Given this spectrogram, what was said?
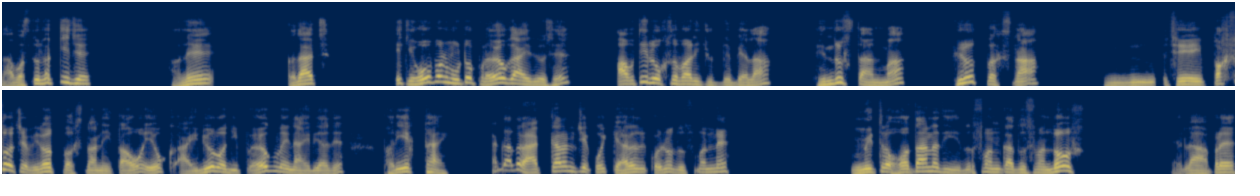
આ વસ્તુ નક્કી છે. અને કદાચ એક એવો પણ મોટો પ્રયોગ આવ્યો છે. આવતી લોકસભાની ચૂંટણી પહેલા હિન્દુસ્તાનમાં વિરોધ પક્ષના જે પક્ષો છે, વિરોધ પક્ષના નેતાઓ એવો આઈડિયોલોજી પ્રયોગ લઈને આવી રહ્યા છે. ફરી એક થાય. કારણ કે તો રાજકારણ છે. કોઈ ક્યારે કોઈનો દુશ્મનને મિત્ર હોતા નથી, દુશ્મન કા દુશ્મન દોસ્ત. એટલે આપણે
